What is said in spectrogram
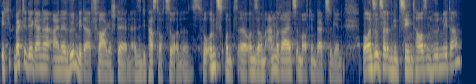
ich möchte dir gerne eine Höhenmeterfrage stellen. Also die passt doch zu, zu uns und äh, unserem Anreiz, immer auf den Berg zu gehen. Bei uns sind es halt immer die 10.000 Höhenmeter.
